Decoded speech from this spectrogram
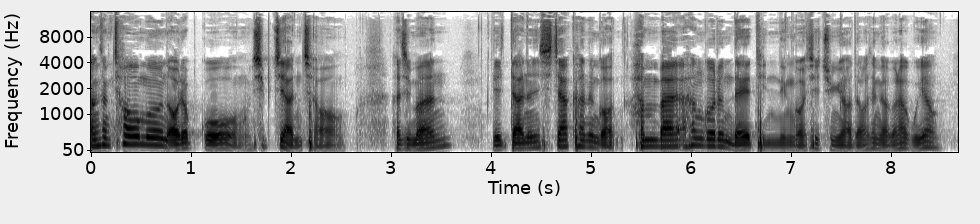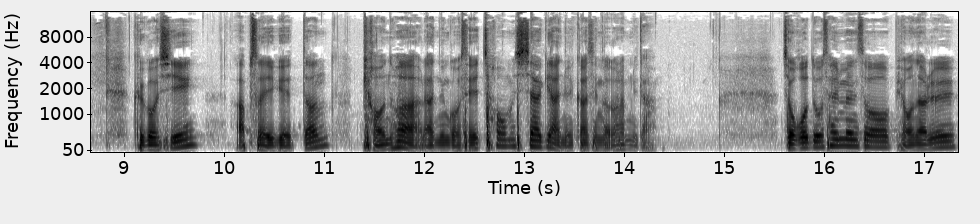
항상 처음은 어렵고 쉽지 않죠. 하지만 일단은 시작하는 것, 한 발, 한 걸음 내 딛는 것이 중요하다고 생각을 하고요. 그것이 앞서 얘기했던 변화라는 것의 처음 시작이 아닐까 생각을 합니다. 적어도 살면서 변화를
